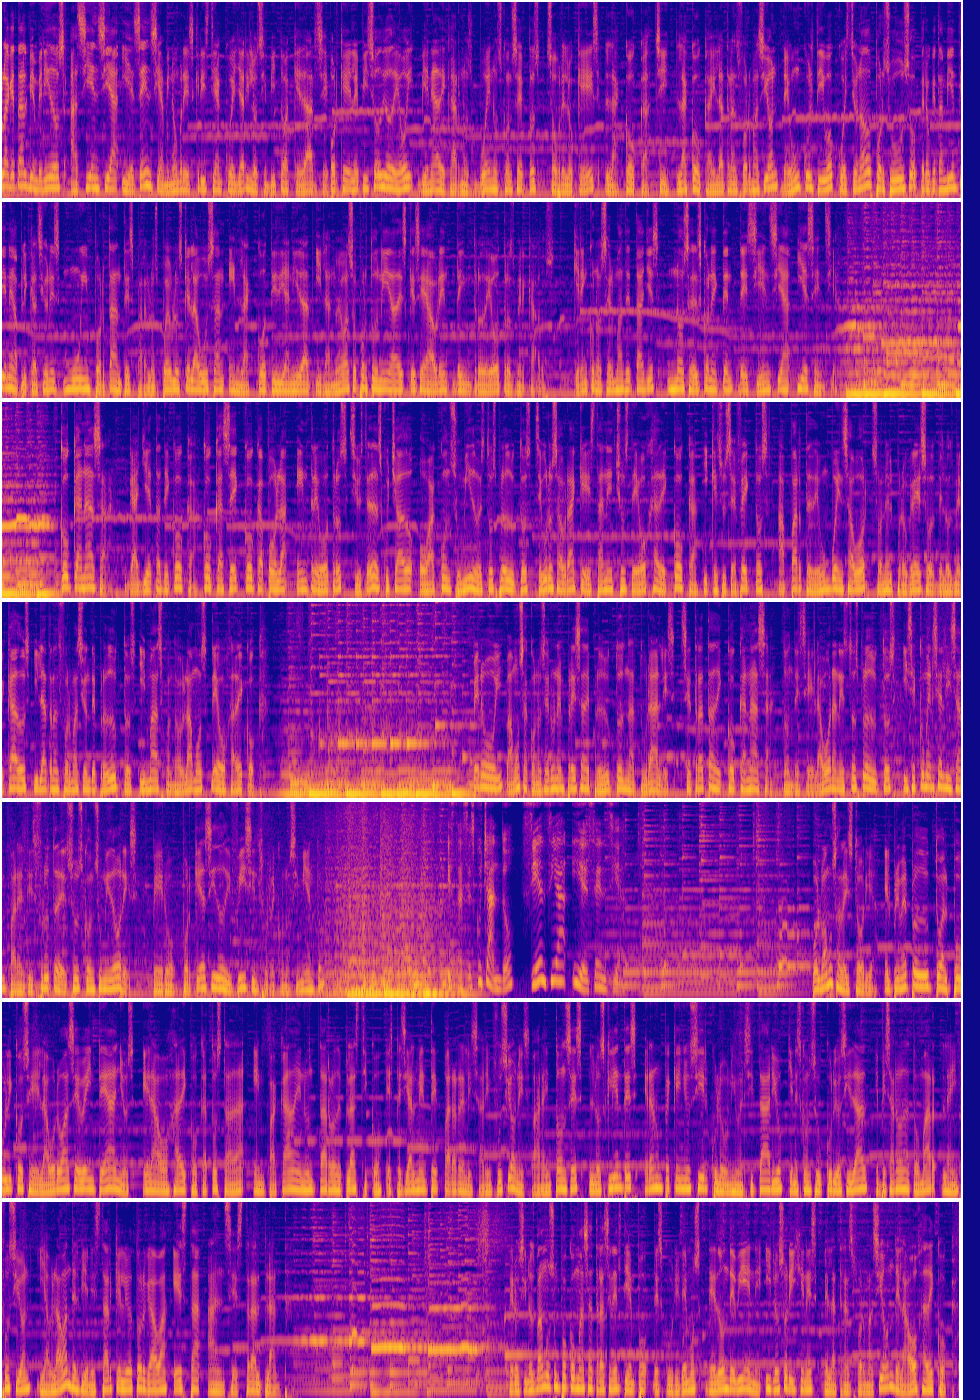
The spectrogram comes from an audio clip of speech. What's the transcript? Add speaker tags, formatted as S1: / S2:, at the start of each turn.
S1: Hola, ¿qué tal? Bienvenidos a Ciencia y Esencia. Mi nombre es Cristian Cuellar y los invito a quedarse porque el episodio de hoy viene a dejarnos buenos conceptos sobre lo que es la coca. Sí, la coca y la transformación de un cultivo cuestionado por su uso, pero que también tiene aplicaciones muy importantes para los pueblos que la usan en la cotidianidad y las nuevas oportunidades que se abren dentro de otros mercados. ¿Quieren conocer más detalles? No se desconecten de Ciencia y Esencia. Coca Nasa, galletas de coca, Coca C, Coca Cola, entre otros. Si usted ha escuchado o ha consumido estos productos, seguro sabrá que están hechos de hoja de coca y que sus efectos, aparte de un buen sabor, son el progreso de los mercados y la transformación de productos, y más cuando hablamos de hoja de coca. Pero hoy vamos a conocer una empresa de productos naturales. Se trata de Coca Nasa, donde se elaboran estos productos y se comercializan para el disfrute de sus consumidores. Pero, ¿por qué ha sido difícil su reconocimiento?
S2: Estás escuchando Ciencia y Esencia.
S1: Volvamos a la historia. El primer producto al público se elaboró hace 20 años. Era hoja de coca tostada empacada en un tarro de plástico, especialmente para realizar infusiones. Para entonces, los clientes eran un pequeño círculo universitario, quienes con su curiosidad empezaron a tomar la infusión y hablaban del bienestar que le otorgaba esta ancestral planta. Pero si nos vamos un poco más atrás en el tiempo, descubriremos de dónde viene y los orígenes de la transformación de la hoja de coca.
